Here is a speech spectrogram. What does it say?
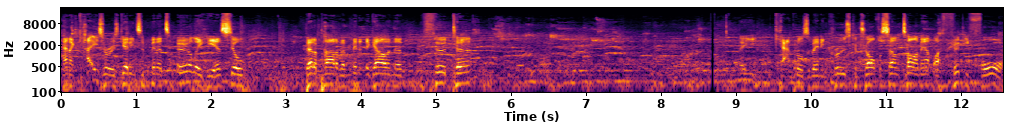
Hannah Kaiser is getting some minutes early here. Still better part of a minute to go in the third turn. The Capitals have been in cruise control for some time, out by 34.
